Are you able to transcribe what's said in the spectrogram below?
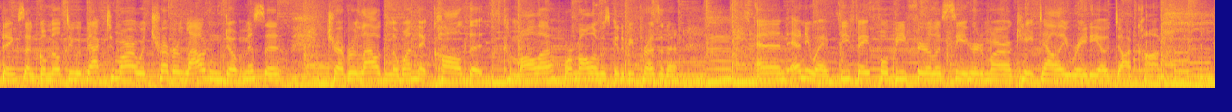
Thanks, Uncle Milty. We're back tomorrow with Trevor Loudon. Don't miss it. Trevor Loudon, the one that called that Kamala or Hormala was going to be president. And anyway, be faithful, be fearless. See you here tomorrow, KateDalleyRadio.com.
